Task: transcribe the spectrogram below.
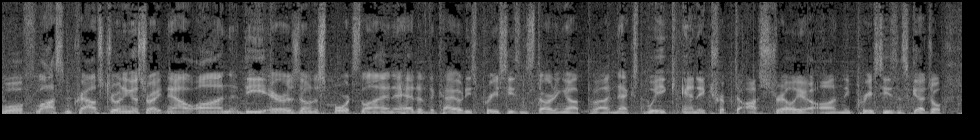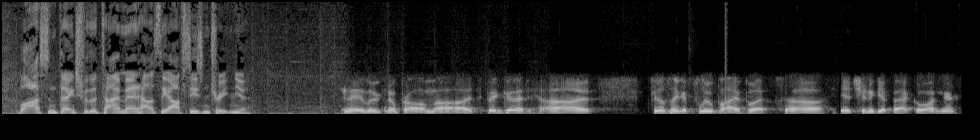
Wolf Lawson Crouse joining us right now on the Arizona Sports Line ahead of the Coyotes preseason starting up uh, next week and a trip to Australia on the preseason schedule. Lawson, thanks for the time, man. How's the offseason treating you? Hey, Luke, no problem. Uh, it's been good. Uh, feels like it flew by, but uh, itching to get back on here.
